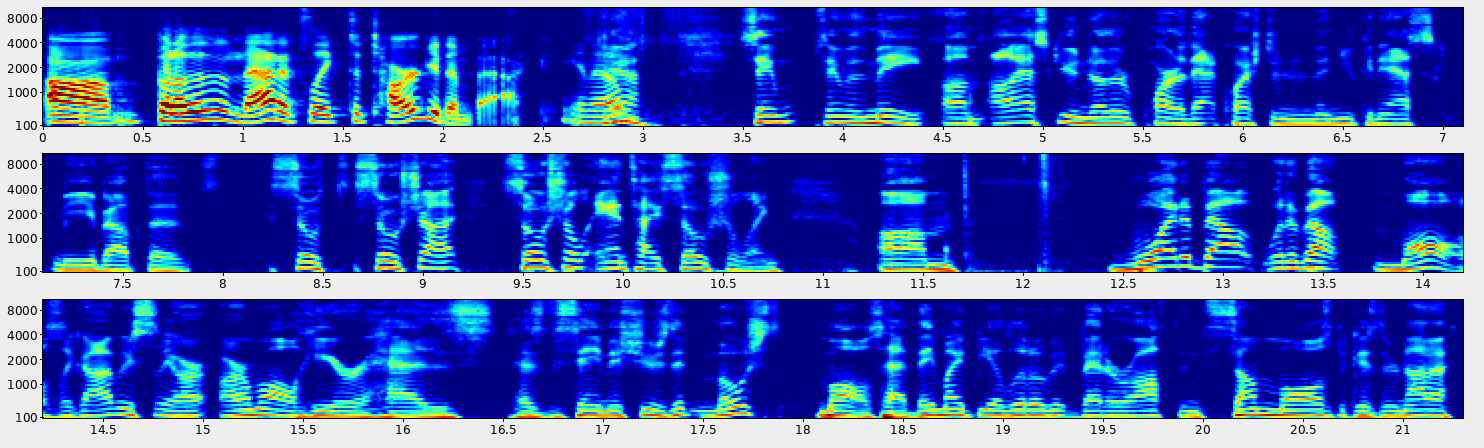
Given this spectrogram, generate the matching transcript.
Um, but other than that, it's like to Target and back, you know? Yeah. Same same with me. Um, I'll ask you another part of that question, and then you can ask me about the so social social anti-socialing. Um, what about what about malls? Like obviously our, our mall here has has the same issues that most malls have. They might be a little bit better off than some malls because they're not a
